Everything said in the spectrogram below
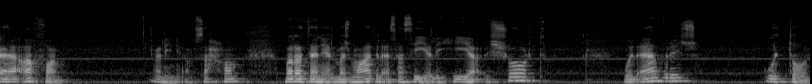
آه عفوا خليني أمسحهم. مرة تانية المجموعات الأساسية اللي هي الشورت وال average وال tall.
